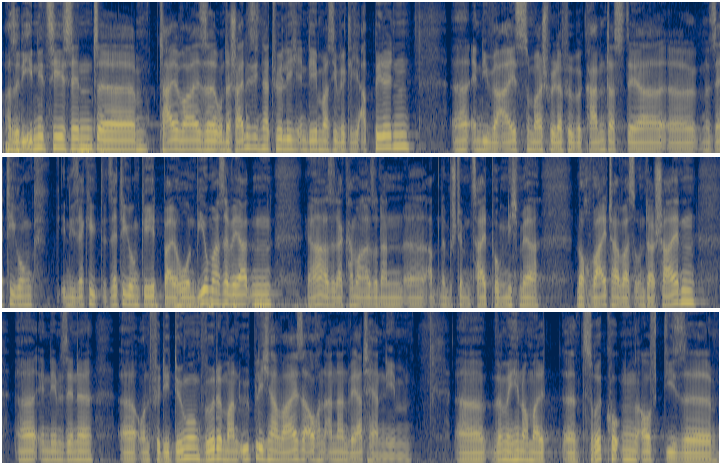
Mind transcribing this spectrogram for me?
Also die Indizes sind äh, teilweise, unterscheiden sich natürlich in dem, was sie wirklich abbilden. Äh, NDVI ist zum Beispiel dafür bekannt, dass der äh, eine Sättigung in die Sättigung geht bei hohen Biomassewerten. Ja, also da kann man also dann äh, ab einem bestimmten Zeitpunkt nicht mehr noch weiter was unterscheiden äh, in dem Sinne. Äh, und für die Düngung würde man üblicherweise auch einen anderen Wert hernehmen. Äh, wenn wir hier nochmal äh, zurückgucken auf diese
